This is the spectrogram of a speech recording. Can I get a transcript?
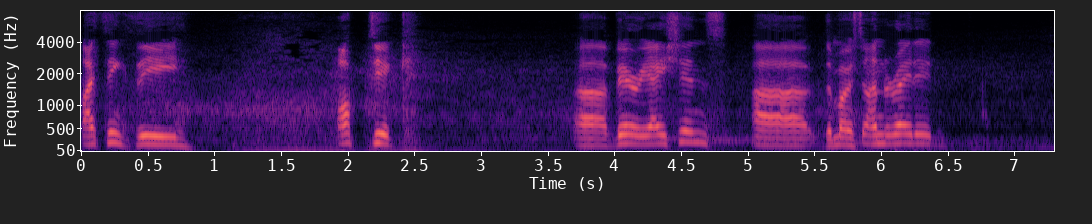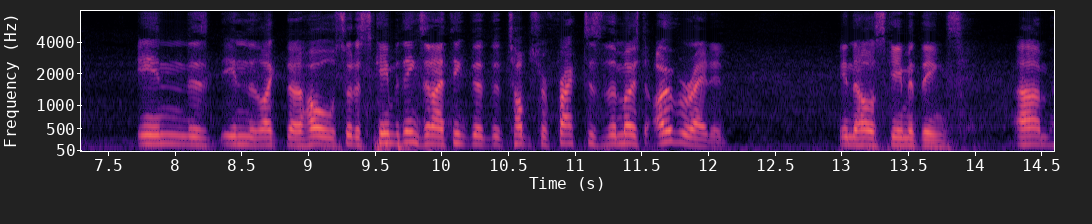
I think the optic uh, variations are the most underrated in the in the like the whole sort of scheme of things, and I think that the Topps refractors are the most overrated in the whole scheme of things. Um,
